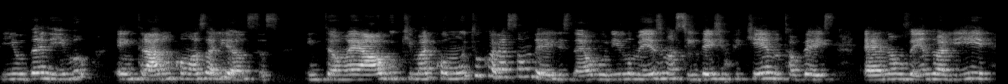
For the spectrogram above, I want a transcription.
e o Danilo entraram com as alianças. Então, é algo que marcou muito o coração deles, né? O Murilo mesmo, assim, desde pequeno, talvez é, não vendo ali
